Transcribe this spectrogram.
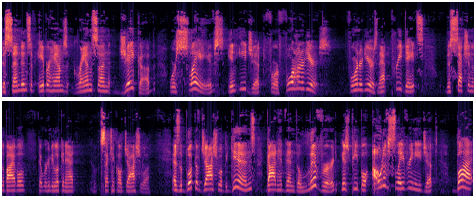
descendants of Abraham's grandson Jacob were slaves in Egypt for 400 years. 400 years, and that predates this section of the Bible that we're going to be looking at, section called Joshua. As the book of Joshua begins, God had then delivered his people out of slavery in Egypt, but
